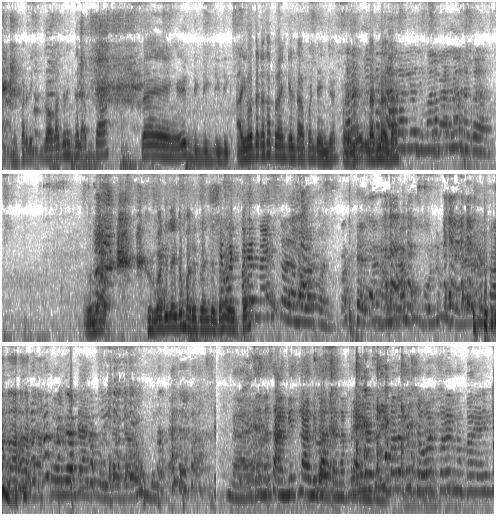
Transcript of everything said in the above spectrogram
आणि परत एक ब्लॉग अजून एक झाला आमचा प्रँक डिग डिग डिग डिग आई होता कसा प्रँक केलता आपण? डेंजर पहिले लग्न होता घाबरली होती मला पण नव्हतं कळत बोला सुरुवातीला एकदम भारी प्रँक केलता ना एकदम शेवटपर्यंत नाहीच कळलं मला पण त्याचा नवरा खूप बोलून गेला नाही त्यानं सांगितलं आम्ही जाताना प्रँक मला ते शेवटपर्यंत पर्यंत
